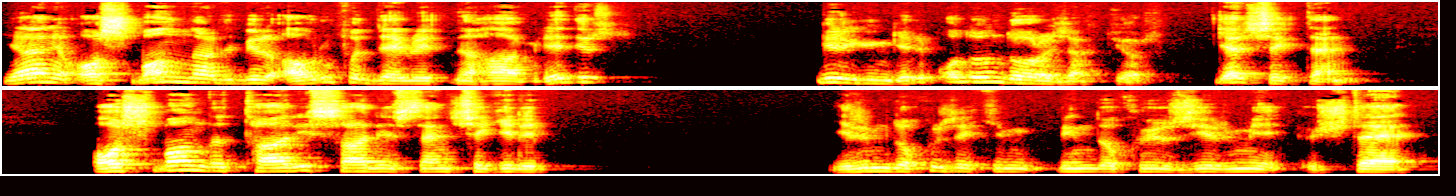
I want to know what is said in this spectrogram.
Yani Osmanlılar da bir Avrupa devletine hamiledir. Bir gün gelip o da onu doğuracak diyor. Gerçekten Osmanlı tarih sahnesinden çekilip 29 Ekim 1923'te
